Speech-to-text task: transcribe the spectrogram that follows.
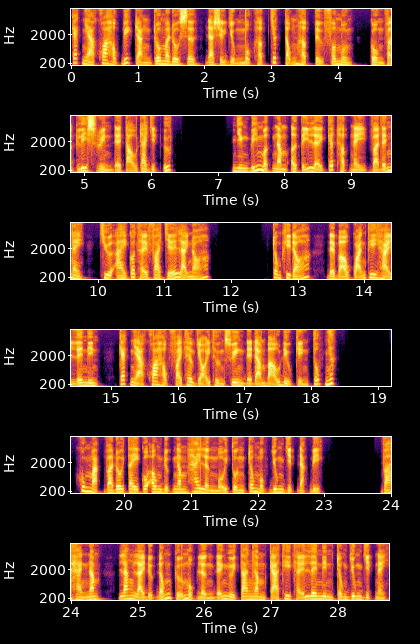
Các nhà khoa học biết rằng Romadoser đã sử dụng một hợp chất tổng hợp từ formol, cồn và glycerin để tạo ra dịch ướp. Nhưng bí mật nằm ở tỷ lệ kết hợp này và đến nay, chưa ai có thể pha chế lại nó. Trong khi đó, để bảo quản thi hài Lenin, các nhà khoa học phải theo dõi thường xuyên để đảm bảo điều kiện tốt nhất. Khuôn mặt và đôi tay của ông được ngâm hai lần mỗi tuần trong một dung dịch đặc biệt. Và hàng năm, lăng lại được đóng cửa một lần để người ta ngâm cả thi thể Lenin trong dung dịch này.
